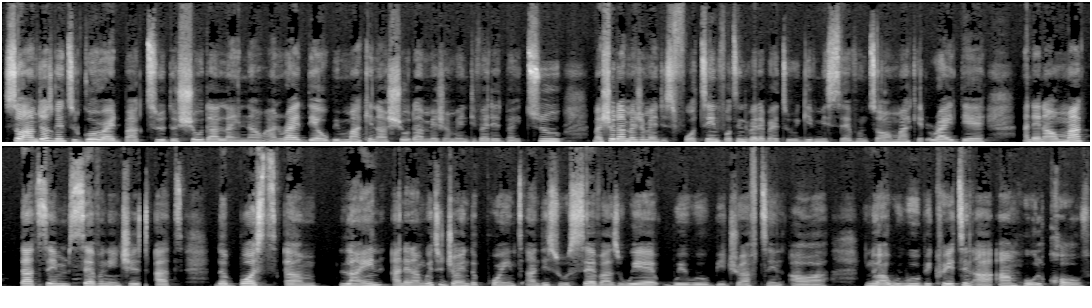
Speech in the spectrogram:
So i'm just going to go right back to the shoulder line now. And right there we'll be marking our shoulder measurement divided by 2 my shoulder measurement is 14 14 divided by 2 will give me 7 so i'll mark it right there. And then i'll mark that same 7 inches at the bust um, line and then I'm going to join the point and this will serve as where we will be drafting our you know we will be creating our armhole curve.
